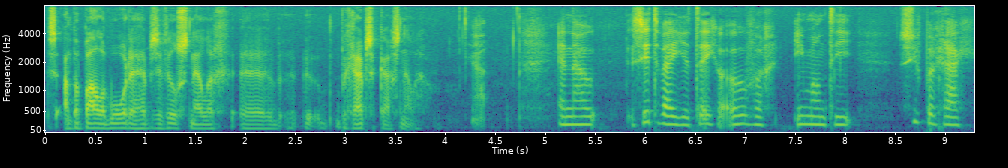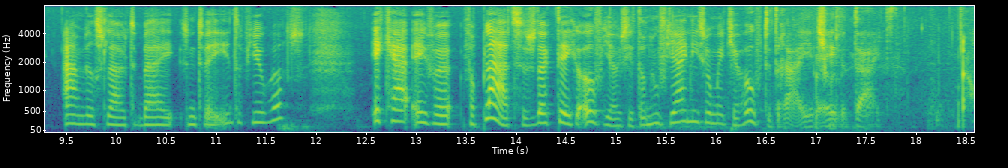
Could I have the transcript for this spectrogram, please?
ze- aan bepaalde woorden hebben ze veel sneller, eh, begrijpen ze elkaar sneller. En nou zitten wij hier tegenover iemand die super graag aan wil sluiten bij zijn twee interviewers. Ik ga even verplaatsen, zodat ik tegenover jou zit. Dan hoef jij niet zo met je hoofd te draaien de hele tijd. Nou,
